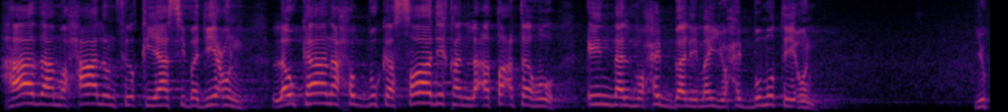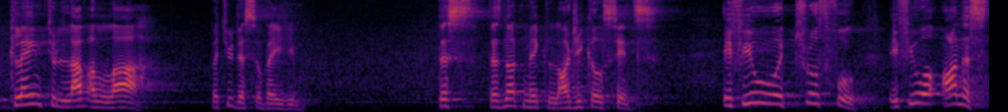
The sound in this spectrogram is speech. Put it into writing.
هذا محال في القياس بديع لو كان حبك صادقا لأطعته إن المحب لمن يحب مطيع You claim to love Allah, but you disobey Him. This does not make logical sense. If you were truthful, if you were honest,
